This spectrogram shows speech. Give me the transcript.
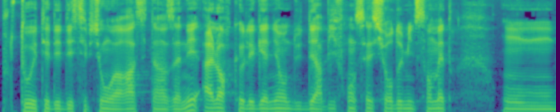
plutôt été des déceptions au Haras ces dernières années, alors que les gagnants du Derby français sur 2100 mètres ont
